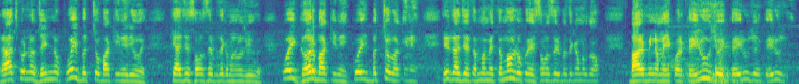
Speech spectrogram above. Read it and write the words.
રાજકોટનો જૈનનો કોઈ બચ્ચો બાકી નહીં રહ્યો હોય કે આજે સંવત્સર પ્રતિક્રમણ જોયું હોય. કોઈ ઘર બાકી નહીં, કોઈ બચ્ચો બાકી નહીં. એ રીતે આજે તમામે તમામ લોકોએ સંવત્સરી પ્રતિક્રમણ તો બાર મહિનામાં એકવાર કર્યું જોઈએ કર્યું જોઈએ કર્યું જોઈએ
